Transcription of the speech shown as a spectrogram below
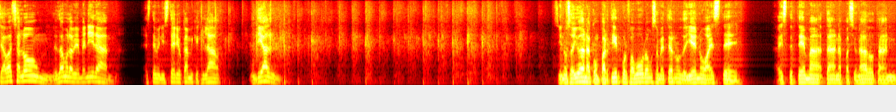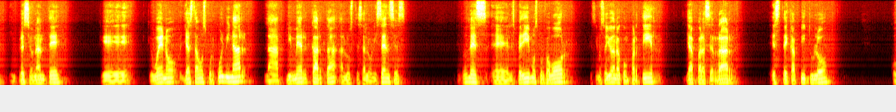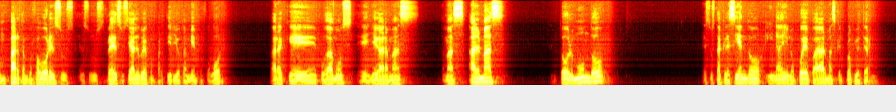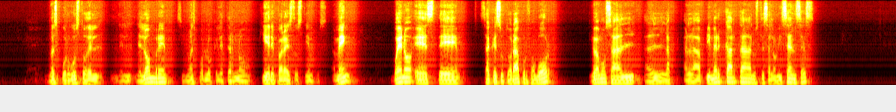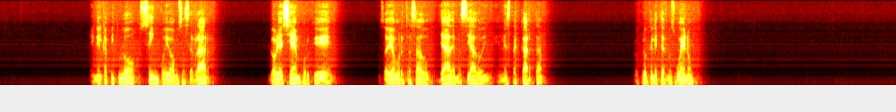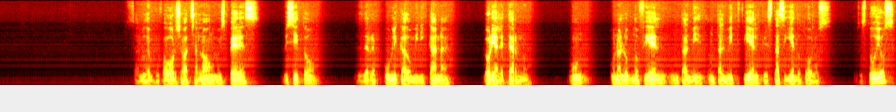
Shabbat Shalom. Les damos la bienvenida a este ministerio Kami Quejilá Mundial. Si nos ayudan a compartir, por favor, vamos a meternos de lleno a este, a este tema tan apasionado, tan impresionante, que, bueno, ya estamos por culminar la primer carta a los tesalonicenses. Entonces eh, les pedimos por favor que si nos ayudan a compartir ya para cerrar este capítulo, compartan por favor en sus, en sus redes sociales, voy a compartir yo también por favor, para que podamos eh, llegar a más, a más almas en todo el mundo. Esto está creciendo y nadie lo puede parar más que el propio Eterno. No es por gusto del, del, hombre, sino es por lo que el Eterno quiere para estos tiempos. Amén. Bueno, este, saque su Torah, por favor, y vamos a la, a la primera carta a los tesalonicenses. En el capítulo 5 y vamos a cerrar. Gloria a Shem, porque nos habíamos retrasado ya demasiado en, en esta carta. Yo creo que el Eterno es bueno. Saluden por favor, Shabbat Shalom, Luis Pérez, Luisito, desde República Dominicana, Gloria al Eterno, un, un alumno fiel, un talmid, un talmid fiel que está siguiendo todos los, estudios.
